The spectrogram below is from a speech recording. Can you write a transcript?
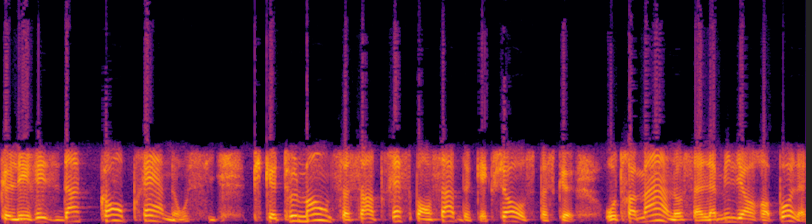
que les résidents comprennent aussi, puis que tout le monde se sente responsable de quelque chose, parce que autrement, là, ça n'améliorera pas la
